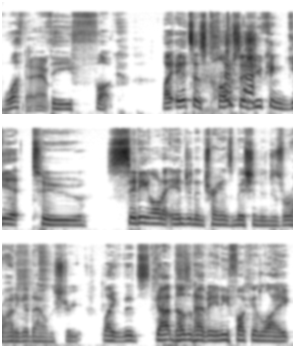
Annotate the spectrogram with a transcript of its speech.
what Damn. the fuck? Like it's as close as you can get to sitting on an engine and transmission and just riding it down the street. Like it's got doesn't have any fucking like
